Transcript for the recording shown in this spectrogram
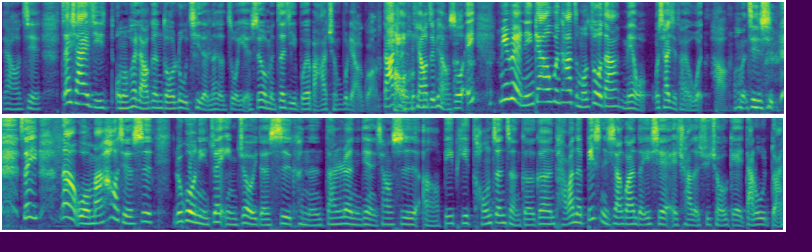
了解，在下一集我们会聊更多陆气的那个作业，所以我们这集不会把它全部聊光。大家可能听到这边想说：“哎，Miriam，你应该要问他怎么做的啊？”没有，我下一集才会问。好，我们继续。所以，那我蛮好奇的是，如果你最 enjoy 的是可能担任一点像是呃 BP 同整整个跟台湾的 business 相关的一些 HR 的需求给大陆端，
